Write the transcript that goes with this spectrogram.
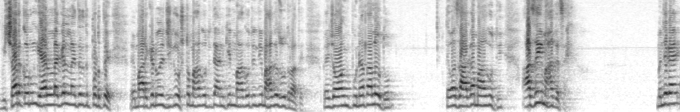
विचार करून घ्यायला लागेल नाहीतर ते पडते मार्केटमध्ये जी गोष्ट महाग होती ती आणखीन महाग होती ती महागच होत राहते. म्हणजे जेव्हा मी पुण्यात आलो होतो तेव्हा जागा महाग होती. आजही महागच आहे. म्हणजे काय?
